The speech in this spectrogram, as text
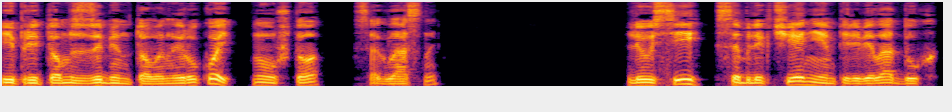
и притом с забинтованной рукой. Ну что, согласны?» Люси с облегчением перевела дух.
